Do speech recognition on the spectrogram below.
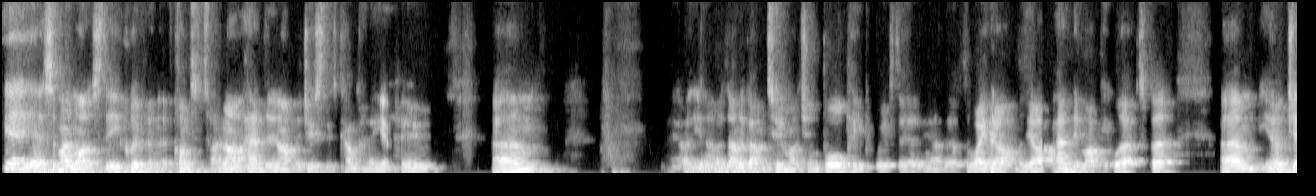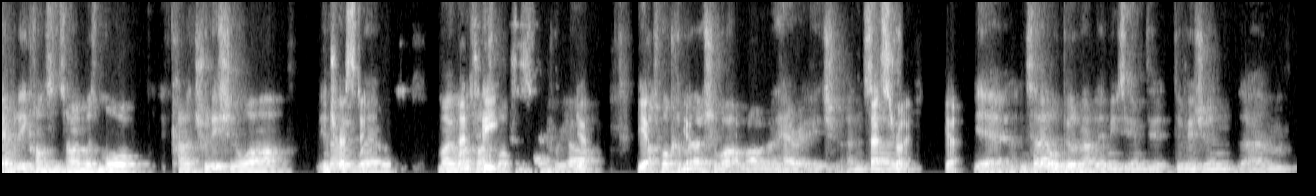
Yeah, yeah. So Momart's the equivalent of Constantine, art handling, art logistics company yep. who um, you know, I don't want to go on too much and bore people with the, you know, the, the way the art, the art handling market works. But, um, you know, generally Constantine was more kind of traditional art, you Interesting. know, much more contemporary art, yeah. Yeah. much more commercial yeah. art rather than heritage. And so, that's right. Yeah. Yeah. And so they were building up their museum di- division. Um,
